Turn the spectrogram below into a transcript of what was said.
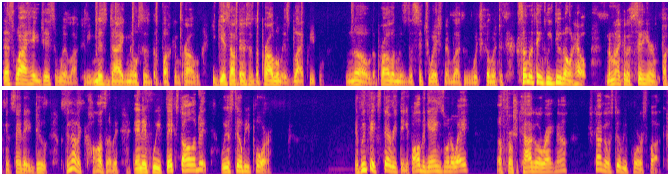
That's why I hate Jason Whitlock because he misdiagnoses the fucking problem. He gets out there and says the problem is black people. No, the problem is the situation that black people which come into. Some of the things we do don't help. And I'm not gonna sit here and fucking say they do, but they're not a cause of it. And if we fixed all of it, we'll still be poor. If we fixed everything, if all the gangs went away uh, from Chicago right now, Chicago would still be poor as fuck.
